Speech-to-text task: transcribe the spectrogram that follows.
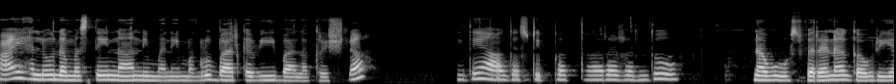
ಹಾಯ್ ಹಲೋ ನಮಸ್ತೆ. ನಾನು ನಿಮ್ಮನೆ ಮಗಳು ಭಾರ್ಗವಿ ಬಾಲಕೃಷ್ಣ. ಇದೇ ಆಗಸ್ಟ್ ಇಪ್ಪತ್ತಾರರಂದು ನಾವು ಸ್ವರ್ಣ ಗೌರಿಯ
